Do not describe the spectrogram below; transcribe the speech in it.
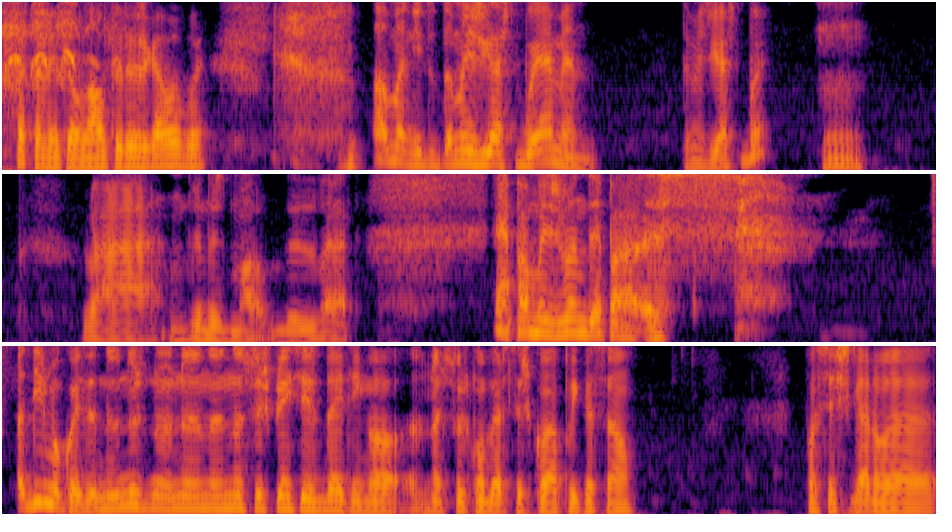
supostamente ele na altura jogava bem. Ah, mano, e tu também jogaste bué, man? Também jogaste bué? Hum. Vá, não te vendas de mal, de barato. É pá, mas Wanda, é pá. se- Diz-me uma coisa, no- nos- no- no- nas tuas experiências de dating ou nas tuas conversas com a aplicação, vocês chegaram a.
